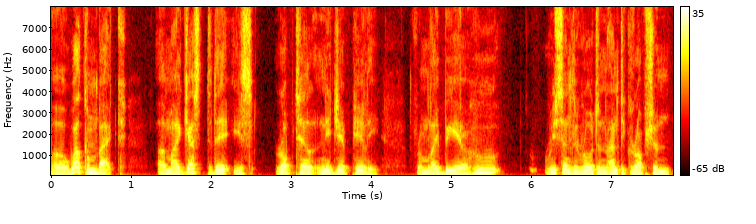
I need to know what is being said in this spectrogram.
Uh, welcome back. Uh, my guest today is Robtel Neajai Pailey from Liberia, who recently wrote an anti-corruption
